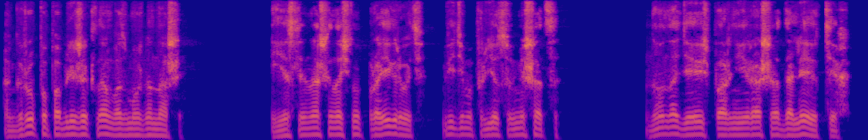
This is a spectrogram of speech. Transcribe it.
а группа поближе к нам, возможно, наши. Если наши начнут проигрывать, видимо, придется вмешаться. Но, надеюсь, парни и Раши одолеют тех.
